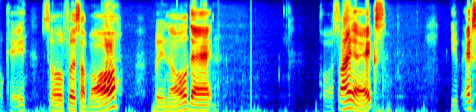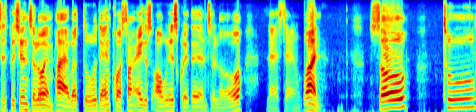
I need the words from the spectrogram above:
Okay, so first of all, we know that cosine x, if x is between 0 and pi over 2, then cosine x is always greater than 0, less than 1. So 2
